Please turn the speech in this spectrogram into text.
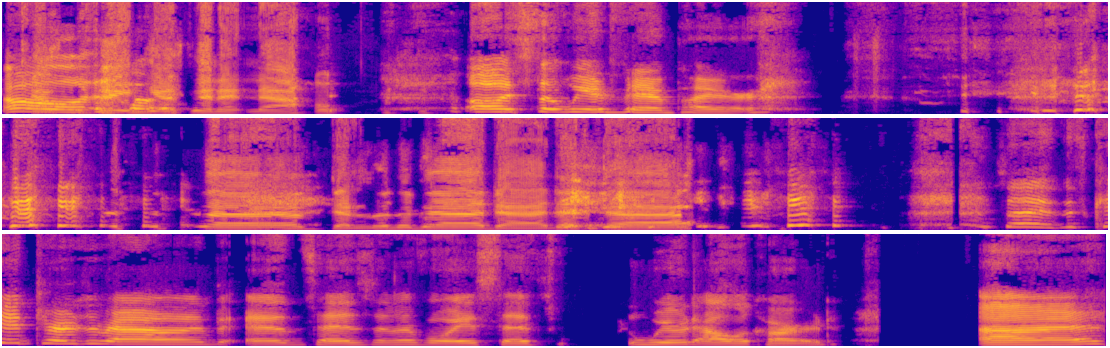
Oh, Castlevania's in it now. oh, it's the weird vampire. so this kid turns around and says in a voice that's weird Alucard, uh,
